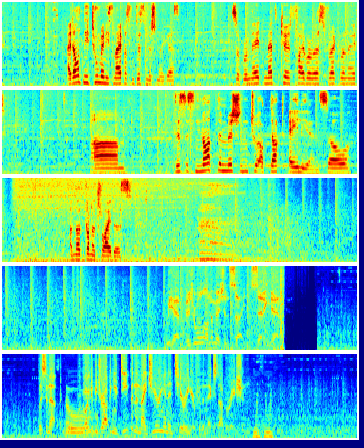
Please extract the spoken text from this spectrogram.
I don't need too many snipers in this mission, I guess. So grenade, medkit, fiber vest, frag grenade. Um, this is not the mission to abduct aliens, so I'm not gonna try this. Mission site. Setting down. Listen up. Oh. We're going to be dropping you deep in the Nigerian interior for the next operation. hmm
